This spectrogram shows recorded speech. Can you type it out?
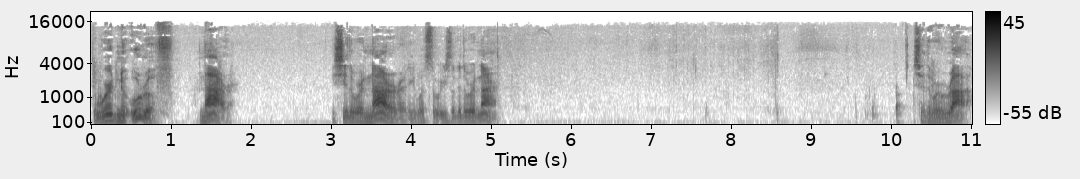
The word ne'urav, nar, you see the word nar already. What's the word? You look at the word nar. So the word ra.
